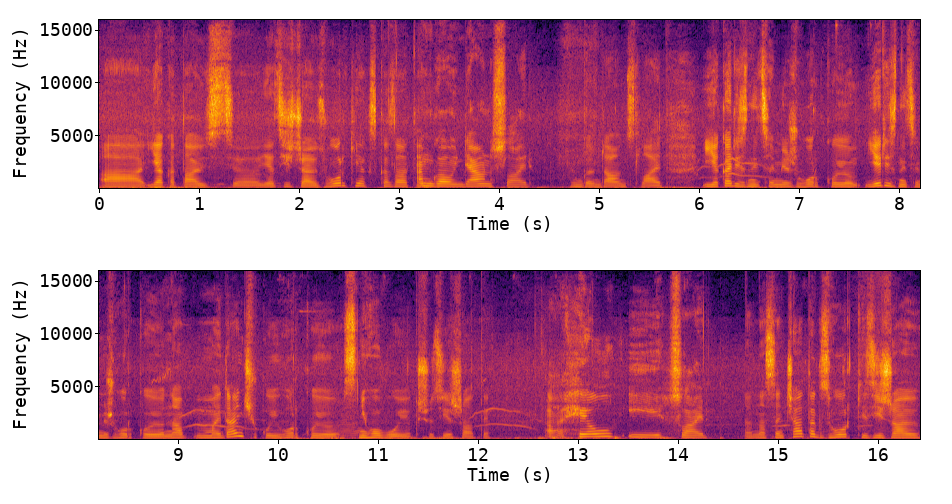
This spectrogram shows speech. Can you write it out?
А я катаюсь, е, я з'їжджаю з горки, як сказати. I'm going down a slide. I'm going down slide. І яка різниця між горкою? Є різниця між горкою на майданчику і горкою сніговою, якщо з'їжджати? A hill і slide. На санчатах з горки з'їжджаю.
